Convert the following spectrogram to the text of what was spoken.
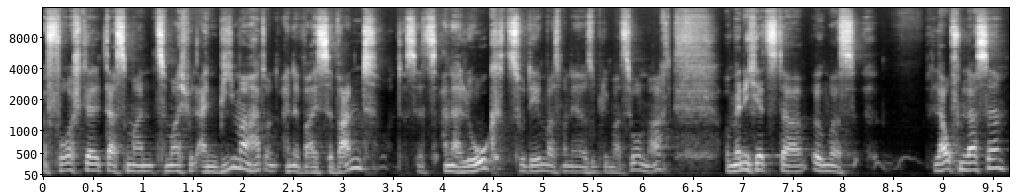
vorstellt, dass man zum Beispiel einen Beamer hat und eine weiße Wand. Und das ist jetzt analog zu dem, was man in der Sublimation macht. Und wenn ich jetzt da irgendwas äh, laufen lasse,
